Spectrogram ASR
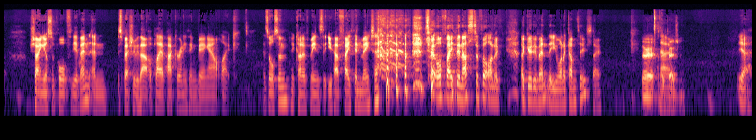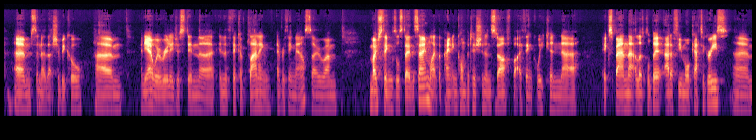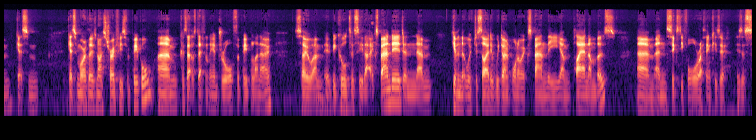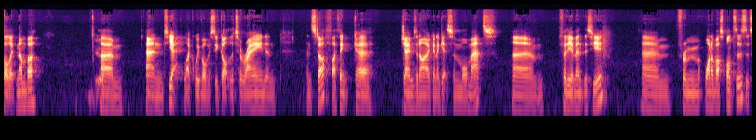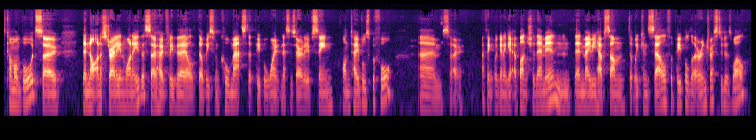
showing your support for the event, and especially without a player pack or anything being out, like it's awesome. It kind of means that you have faith in me to, to or faith in us to put on a, a good event that you want to come to. So Their expectation. yeah. Um, so no, that should be cool. Um, and yeah, we're really just in the in the thick of planning everything now. So um, most things will stay the same, like the painting competition and stuff. But I think we can uh, expand that a little bit, add a few more categories, um, get some get some more of those nice trophies for people because that was definitely a draw for people I know. So um, it'd be cool to see that expanded. And um, given that we've decided we don't want to expand the um, player numbers, um, and 64 I think is a is a solid number. Yeah. Um, and yeah, like we've obviously got the terrain and and stuff. I think uh, James and I are going to get some more mats um, for the event this year um, from one of our sponsors that's come on board. So they're not an Australian one either. So hopefully there'll there'll be some cool mats that people won't necessarily have seen on tables before. Um, so I think we're going to get a bunch of them in, and then maybe have some that we can sell for people that are interested as well,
